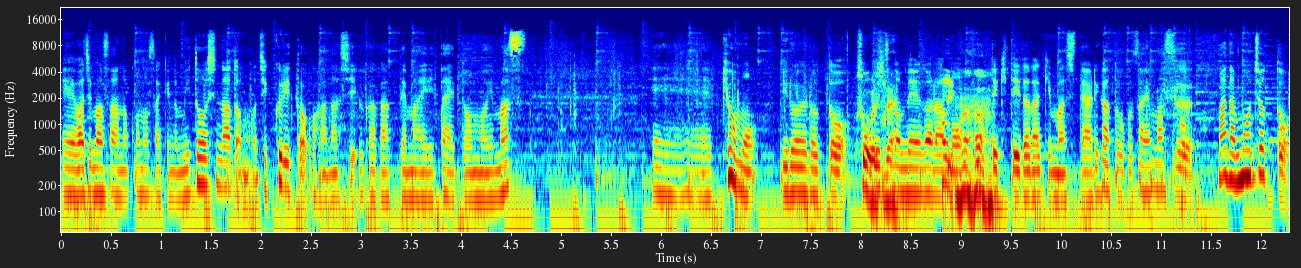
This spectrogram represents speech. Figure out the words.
えー、和島さんのこの先の見通しなどもじっくりとお話伺ってまいりたいと思います。えー、今日もいろいろと個別の銘柄も持ってきていただきまして、ありがとうございます。まだもうちょっと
